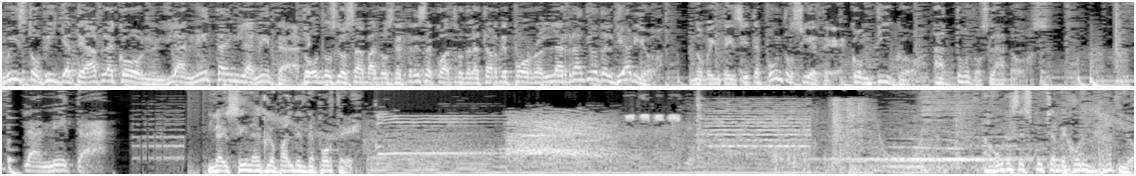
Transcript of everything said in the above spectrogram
Luis Tobilla te habla con La neta en la neta. Todos los sábados de 3 a 4 de la tarde por la radio del diario 97.7. Contigo a todos lados. La neta. La escena global del deporte. Ahora se escucha mejor en radio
